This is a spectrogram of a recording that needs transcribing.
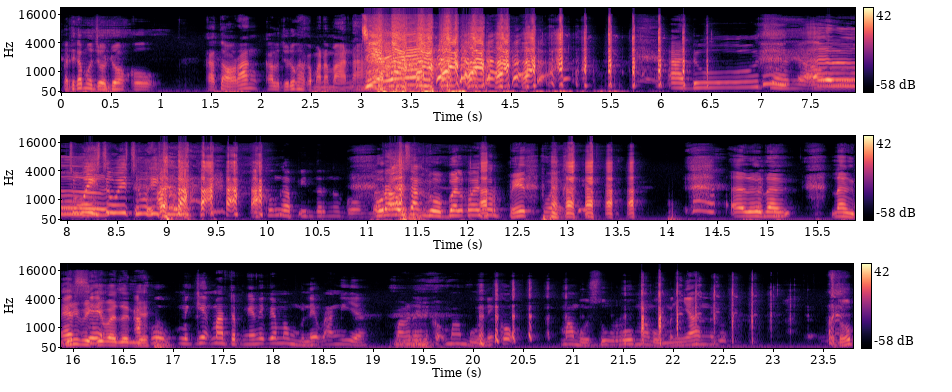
Berarti kamu jodohku. Kata orang kalau jodoh gak ke mana-mana. Aduh, jangan. Cuy cuy cuy cuy. Aku nggak pinter ngegombal. Ora usah gobal kowe sorbet kowe. Aduh nang nang Eh, di mikir macam ge. Aku mikir madep ngene kuwi mambune wangi ya. Makanya ini kok mambune kok mambu suruh, mambu menyan. Tuh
